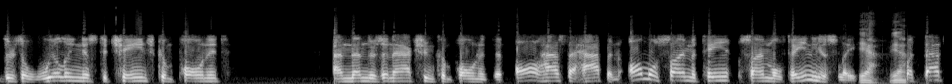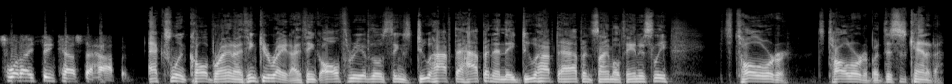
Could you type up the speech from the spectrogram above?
there's a willingness to change component, and then there's an action component that all has to happen almost simultane- simultaneously. yeah, yeah. But that's what I think has to happen. Excellent call, Brian. I think you're right. I think all three of those things do have to happen, and they do have to happen simultaneously. It's a tall order. It's a tall order, but this is Canada.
